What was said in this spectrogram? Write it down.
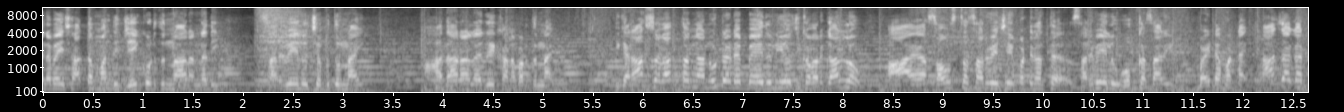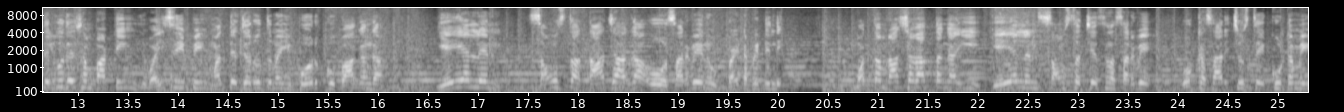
ఎనభై శాతం మంది జై కొడుతున్నారన్నది సర్వేలు చెబుతున్నాయి. ఆధారాలు అది కనబడుతున్నాయి. ఇక రాష్ట్ర వ్యాప్తంగా నూట డెబ్బై ఐదు నియోజకవర్గాల్లో ఆయా సంస్థ సర్వే చేపట్టిన సర్వేలు ఒక్కసారి బయటపడ్డాయి. తాజాగా తెలుగుదేశం పార్టీ వైసీపీ మధ్య జరుగుతున్న ఈ పోరుకు భాగంగా ఏఎల్ఎన్ సంస్థ తాజాగా ఓ సర్వేను బయటపెట్టింది. మొత్తం రాష్ట్ర వ్యాప్తంగా ఈ ఏఎల్ఎన్ సంస్థ చేసిన సర్వే ఒక్కసారి చూస్తే కూటమి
